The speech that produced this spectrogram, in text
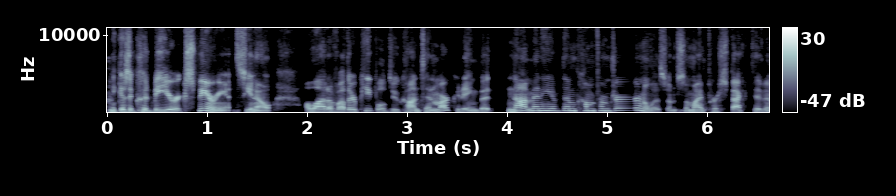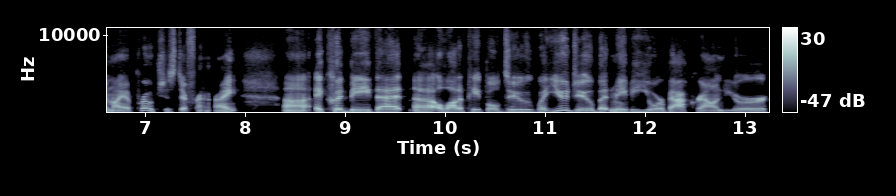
because it could be your experience you know a lot of other people do content marketing but not many of them come from journalism. So my perspective and my approach is different right? Uh, it could be that uh, a lot of people do what you do but maybe your background your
